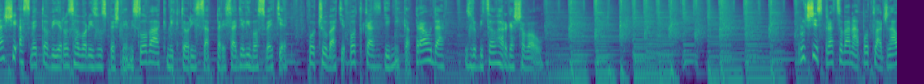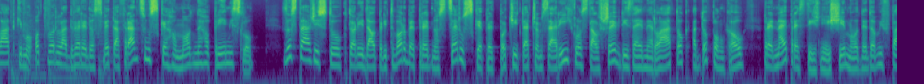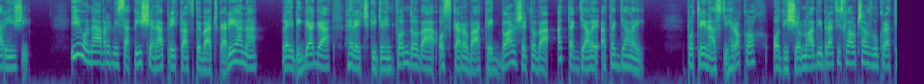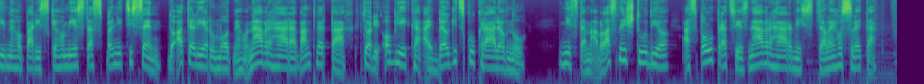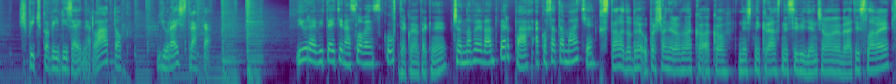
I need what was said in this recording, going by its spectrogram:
Naši a svetoví rozhovory s úspešnými Slovákmi, ktorí sa presadili vo svete. Počúvate podcast Denníka Pravda s Ľubicou Hargašovou. Ručne spracovaná potlač na látky mu otvorila dvere do sveta francúzského módneho priemyslu. Zo stážistu, ktorý dal pri tvorbe prednosť ceruske pred počítačom, sa rýchlo stal šéf dizajner látok a doplnkov pre najprestížnejšie módne domy v Paríži. Jeho návrhmi sa píše napríklad speváčka Rihanna, Lady Gaga, herečky Jane Fondová, Oscarová, Kate Blanchettová a tak ďalej a tak ďalej. Po 13 rokoch odišiel mladý Bratislavčan z lukratívneho parískeho miesta splniť si sen do ateliéru módneho návrhára v Antwerpách, ktorý oblieka aj belgickú kráľovnú. Dnes tam má vlastné štúdio a spolupracuje s návrhármi z celého sveta. Špičkový dizajner látok Juraj Straka. Juraj, vitajte na Slovensku. Ďakujem pekne. Čo nové v Antwerpách? Ako sa tam máte? Stále dobre upršanie rovnako ako dnešný krásny sivý deň, čo máme v Bratislave.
